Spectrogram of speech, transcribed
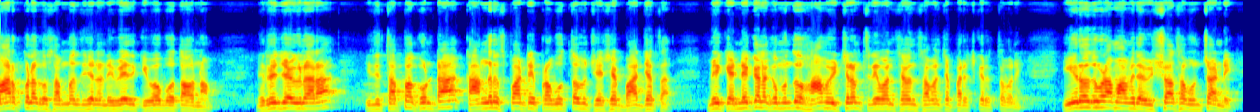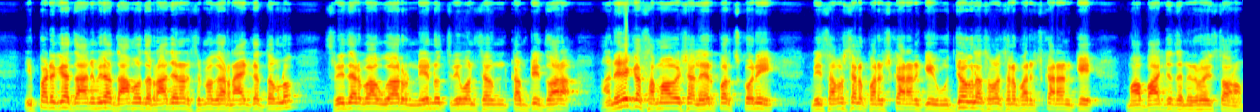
మార్పులకు సంబంధించిన నివేదిక ఇవ్వబోతా ఉన్నాం. నిరుద్యోగులారా ఇది తప్పకుండా కాంగ్రెస్ పార్టీ ప్రభుత్వం చేసే బాధ్యత. మీకు ఎన్నికలకు ముందు హామీ ఇచ్చడం త్రీ వన్ సెవెన్ సమస్య పరిష్కరిస్తామని. ఈరోజు కూడా మా మీద విశ్వాసం ఉంచండి. ఇప్పటికే దాని మీద దామోదర్ రాజనరసింహ గారి నాయకత్వంలో శ్రీధర్ బాబు గారు నేను త్రీ వన్ సెవెన్ కమిటీ ద్వారా అనేక సమావేశాలు ఏర్పరచుకొని మీ సమస్యల పరిష్కారానికి ఉద్యోగుల సమస్యల పరిష్కారానికి మా బాధ్యత నిర్వహిస్తున్నాం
